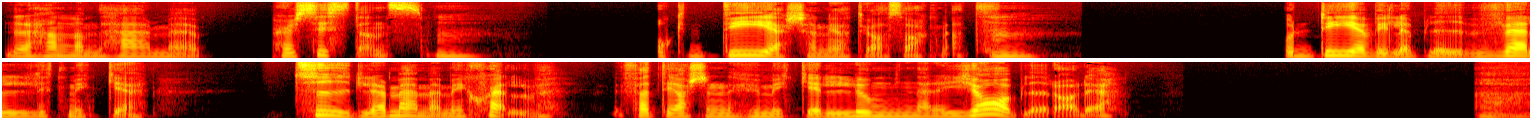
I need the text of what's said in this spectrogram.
där det handlar om det här med persistence. Mm. Och det känner jag att jag har saknat. Mm. Och det vill jag bli väldigt mycket tydligare med, med mig själv. För att jag känner hur mycket lugnare jag blir av det. Ja.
